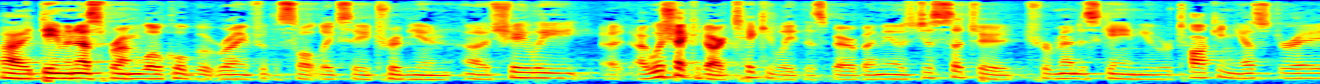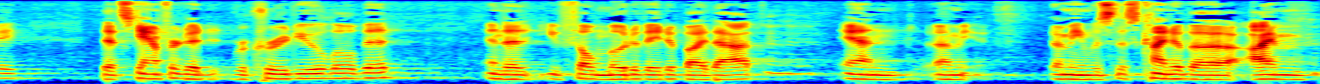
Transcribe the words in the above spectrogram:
Hi, Damon Esper. I'm local, but writing for the Salt Lake City Tribune. Uh, Shaylee, I, I wish I could articulate this better, but I mean, it was just such a tremendous game. You were talking yesterday that Stanford had recruited you a little bit and that you felt motivated by that. Mm-hmm. And I mean, I mean, was this kind of a I'm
